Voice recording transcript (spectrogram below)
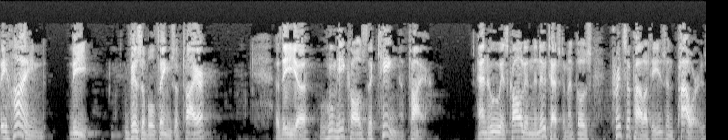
behind the visible things of Tyre, the, uh, whom he calls the king of Tyre, and who is called in the New Testament those principalities and powers,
